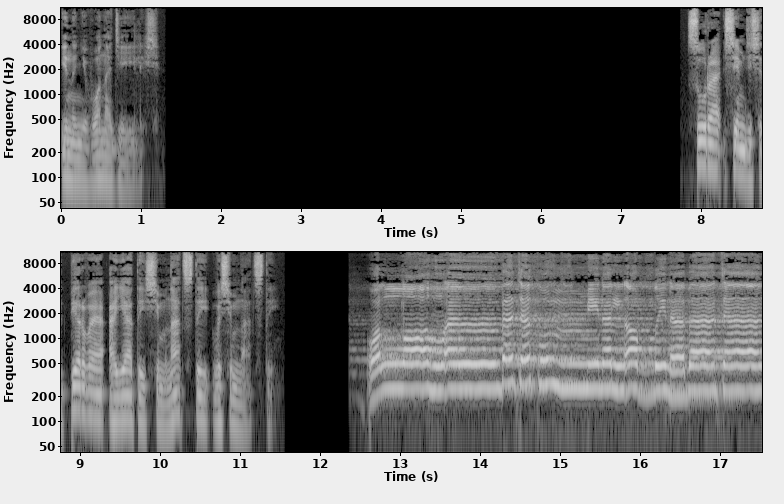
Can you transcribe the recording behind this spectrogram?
и на него надеялись. Сура 71, аяты 17-18. والله أنبتكم من الأرض نباتا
